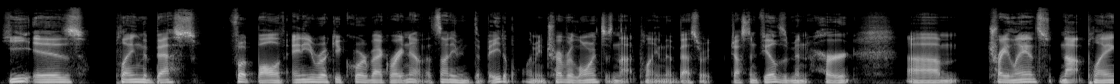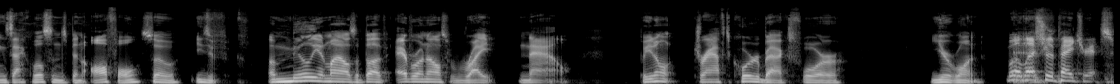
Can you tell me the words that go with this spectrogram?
He is playing the best football of any rookie quarterback right now. That's not even debatable. I mean, Trevor Lawrence is not playing the best. Justin Fields has been hurt. Um, Trey Lance not playing. Zach Wilson's been awful. So he's a million miles above everyone else right now. But you don't draft quarterbacks for year one. Well, unless you're the Patriots.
